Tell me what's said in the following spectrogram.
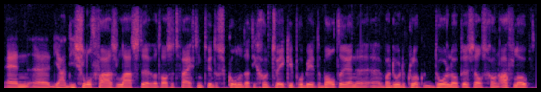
En uh, ja, die slotfase, laatste, wat was het, 15, 20 seconden, dat hij gewoon twee keer probeert de bal te rennen, uh, waardoor de klok doorloopt en zelfs gewoon afloopt.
